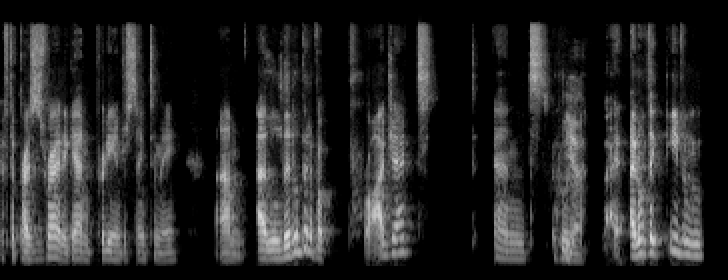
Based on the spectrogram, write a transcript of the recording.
if the price is right. Again, pretty interesting to me. Um, a little bit of a project, and who Yeah. I, I don't think even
